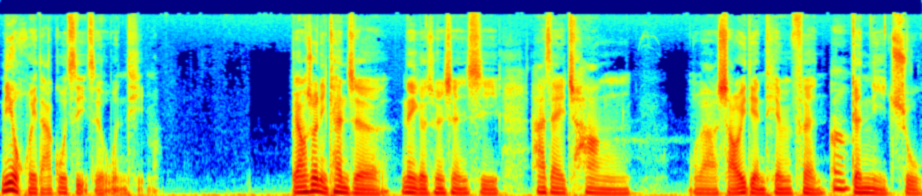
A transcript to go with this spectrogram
你有回答过自己这个问题吗？比方说，你看着那个孙盛熙，他在唱我要少一点天分，嗯，跟你住，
